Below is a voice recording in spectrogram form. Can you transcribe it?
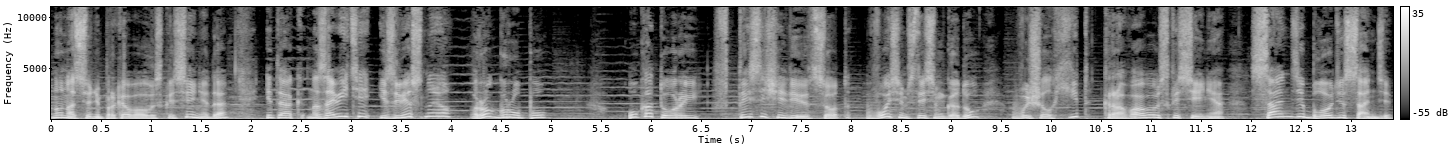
ну у нас сегодня про кровавое воскресенье, да? Итак, назовите известную рок-группу, у которой в 1983 году вышел хит «Кровавое воскресенье» «Санди Блоди Санди».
